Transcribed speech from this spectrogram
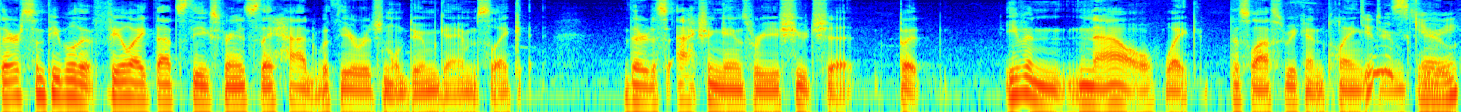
there are some people that feel like that's the experience they had with the original Doom games. Like they're just action games where you shoot shit, but even now, like this last weekend playing Doom, Doom, is scary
